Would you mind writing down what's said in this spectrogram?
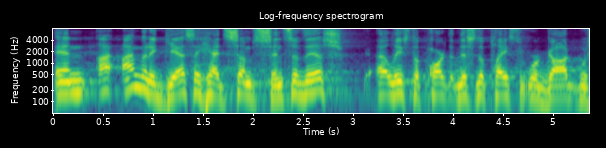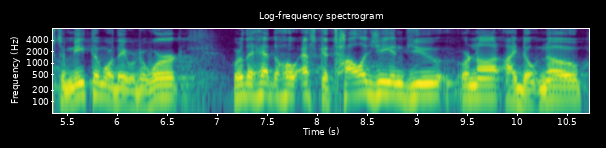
And I, am going to guess they had some sense of this, at least the part that this is the place where God was to meet them or they were to work. Where they had the whole eschatology in view or not, I don't know.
